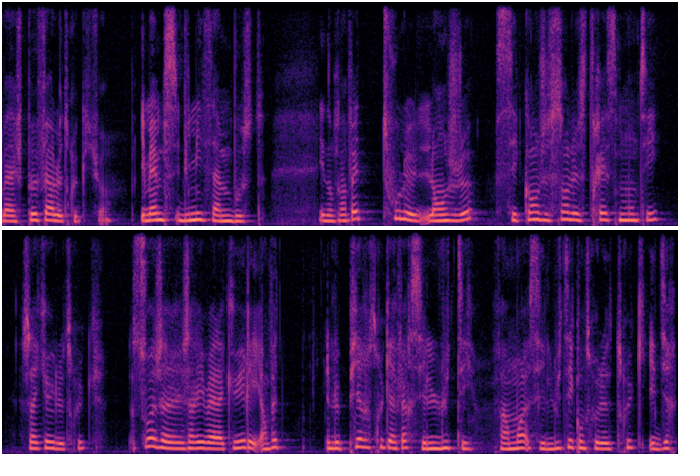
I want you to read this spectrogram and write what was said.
bah, je peux faire le truc, tu vois. Et même limite ça me booste. Et donc en fait tout l'enjeu, c'est quand je sens le stress monter, j'accueille le truc. Soit j'arrive à l'accueillir, et en fait le pire truc à faire c'est lutter. Enfin moi c'est lutter contre le truc et dire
